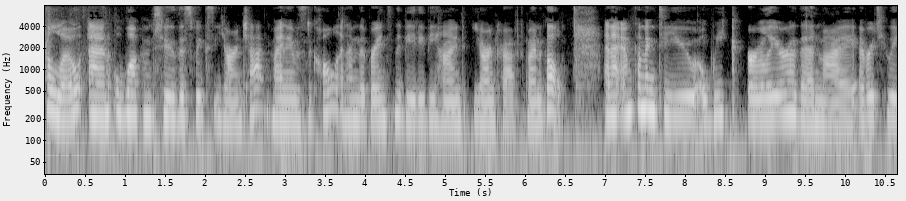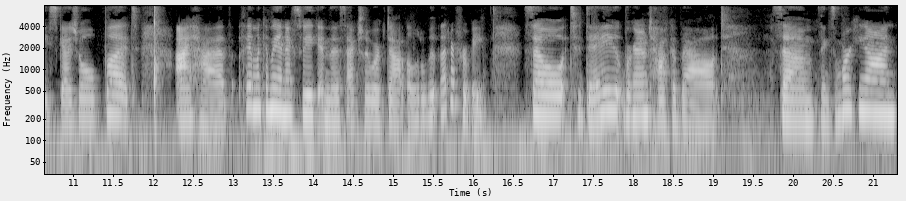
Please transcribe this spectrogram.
Hello and welcome to this week's Yarn Chat. My name is Nicole and I'm the brains and the beauty behind Yarncraft by Nicole. And I am coming to you a week earlier than my every two week schedule, but I have family coming in next week and this actually worked out a little bit better for me. So today we're going to talk about some things I'm working on,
